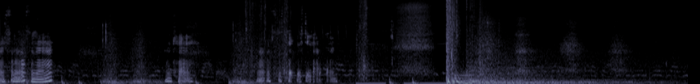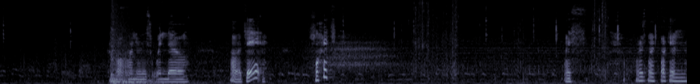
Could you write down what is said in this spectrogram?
There's someone else in there, huh? Okay. Well, let's just take this dude out then. Crawl under this window. Oh, that's it? What? I s Where's my fucking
